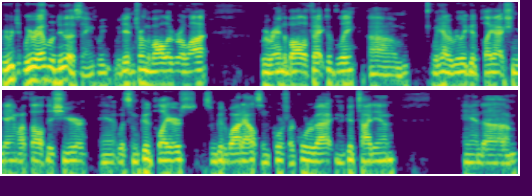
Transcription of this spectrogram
we were we were able to do those things. We we didn't turn the ball over a lot. We ran the ball effectively. Um, we had a really good play action game, I thought, this year, and with some good players, some good wideouts, and of course our quarterback and a good tight end, and um,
